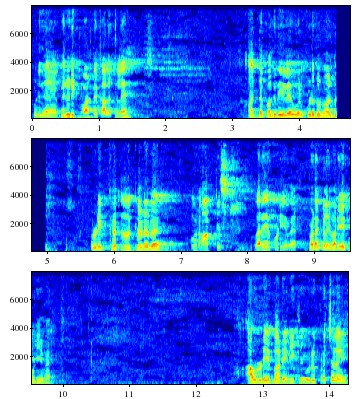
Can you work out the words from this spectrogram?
புனித பெனடிக் வாழ்ந்த காலத்தில் அந்த பகுதியில் ஒரு குடும்பம் வாழ்ந்து அவருடைய க- கணவர் ஒரு ஆர்டிஸ்ட் வரையக்கூடியவர் படங்களை வரையக்கூடியவர். அவருடைய மனைவிக்கு ஒரு பிரச்சனை.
